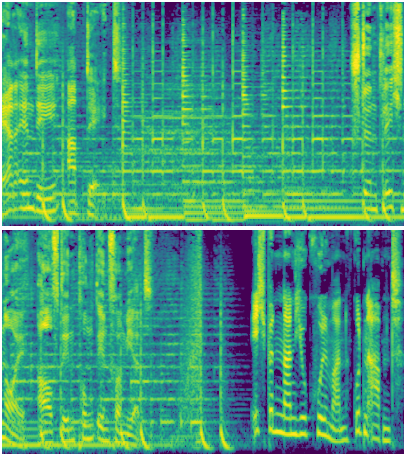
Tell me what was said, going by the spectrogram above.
RND Update. Stündlich neu. Auf den Punkt informiert. Ich bin Nanju Kuhlmann. Guten Abend.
